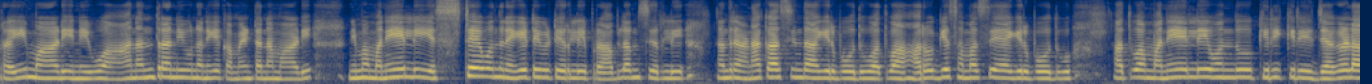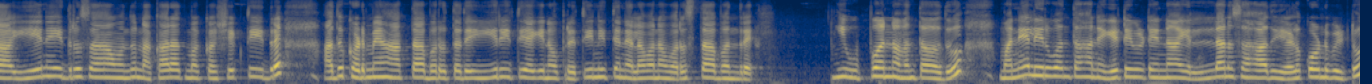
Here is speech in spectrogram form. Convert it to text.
ಟ್ರೈ ಮಾಡಿ, ನೀವು ಆ ನಂತರ ನೀವು ನನಗೆ ಕಮೆಂಟನ್ನು ಮಾಡಿ. ನಿಮ್ಮ ಮನೆಯಲ್ಲಿ ಎಷ್ಟೇ ಒಂದು ನೆಗೆಟಿವಿಟಿ ಇರಲಿ ಪ್ರಾಬ್ಲಮ್ಸ್ ಇರಲಿ, ಅಂದರೆ ಹಣಕಾಸಿಂದ ಆಗಿರ್ಬೋದು ಅಥವಾ ಆರೋಗ್ಯ ಸಮಸ್ಯೆ ಆಗಿರ್ಬೋದು, ಅಥವಾ ಮನೆಯಲ್ಲಿ ಒಂದು ಕಿರಿಕಿರಿ, ಜಗಳ, ಏನೇ ಇದ್ದರೂ ಸಹ ಒಂದು ನಕಾರಾತ್ಮಕ ಶಕ್ತಿ ಇದ್ದರೆ ಅದು ಕಡಿಮೆ ಆಗ್ತಾ ಬರುತ್ತದೆ. ಈ ರೀತಿಯಾಗಿ ನಾವು ಪ್ರತಿನಿತ್ಯ ನೆಲವನ್ನು ಒರೆಸ್ತಾ ಬಂದರೆ ಈ ಉಪ್ಪು ಅನ್ನುವಂಥದ್ದು ಮನೆಯಲ್ಲಿರುವಂತಹ ನೆಗೆಟಿವಿಟಿನ ಎಲ್ಲನೂ ಸಹ ಅದು ಎಳ್ಕೊಂಡು ಬಿಟ್ಟು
